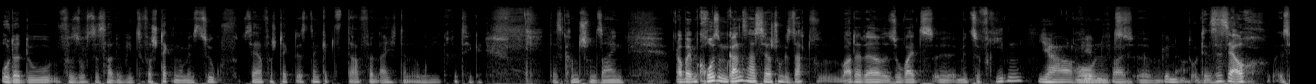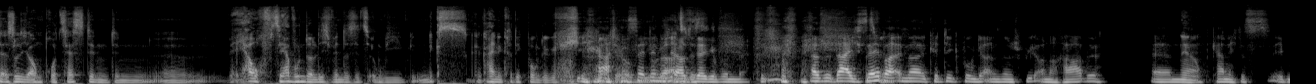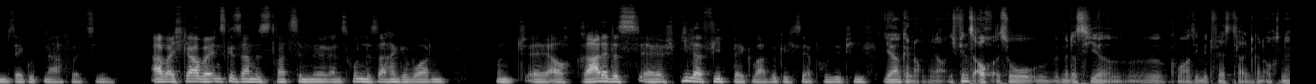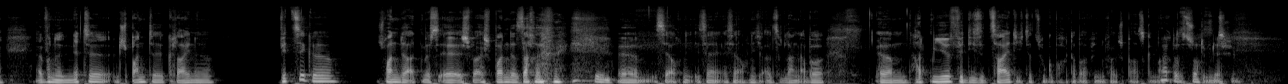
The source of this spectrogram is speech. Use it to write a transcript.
Oder du versuchst es halt irgendwie zu verstecken. Und wenn es zu sehr versteckt ist, dann gibt es da vielleicht dann irgendwie Kritik. Das kann schon sein. Aber im Großen und Ganzen hast du ja schon gesagt, war der da soweit äh, mit zufrieden. Ja, auf jeden und, Fall. Ähm, genau. Und es ist ja auch, ist ja sicherlich auch ein Prozess, den, den äh, wäre ja auch sehr wunderlich, wenn das jetzt irgendwie nix, keine Kritikpunkte gegeben ja, hätte. Das hätte mich also auch sehr gewundert. Also da ich selber immer Kritikpunkte an so einem Spiel auch noch habe, ähm, ja. kann ich das eben sehr gut nachvollziehen. Aber ich glaube, insgesamt ist es trotzdem eine ganz runde Sache geworden. Und äh, auch gerade das äh, Spielerfeedback war wirklich sehr positiv. Ja, genau. Ja. Ich finde es auch, also, wenn man das hier äh, quasi mit festhalten kann, auch eine, einfach eine nette, entspannte, kleine, witzige spannende, Atmos äh, spannende Sache. ähm, ist, ja auch nicht, ist, ja, ist ja auch nicht allzu lang, aber ähm, hat mir für diese Zeit, die ich dazu gebracht habe, auf jeden Fall Spaß gemacht. Hat das, das doch stimmt. Sehr schön.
